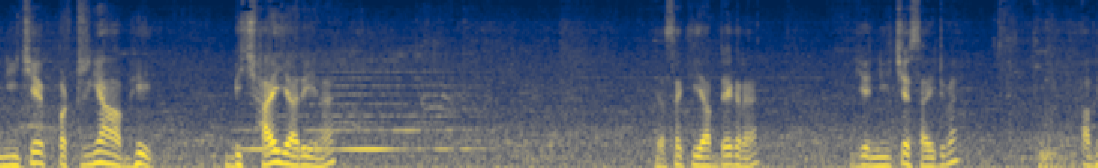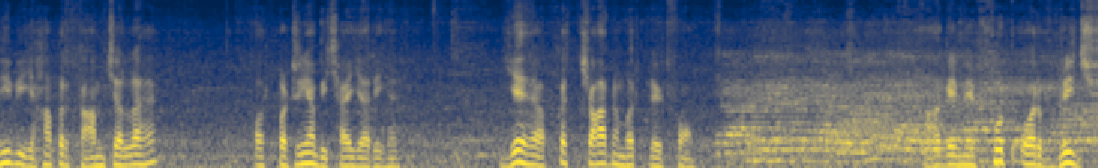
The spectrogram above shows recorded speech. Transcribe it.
नीचे पटरियाँ अभी बिछाई जा रही हैं। जैसा कि आप देख रहे हैं, ये नीचे साइड में अभी भी यहाँ पर काम चल रहा है और पटरियाँ बिछाई जा रही है। ये है आपका चार नंबर प्लेटफॉर्म। आगे में फुट और ब्रिज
